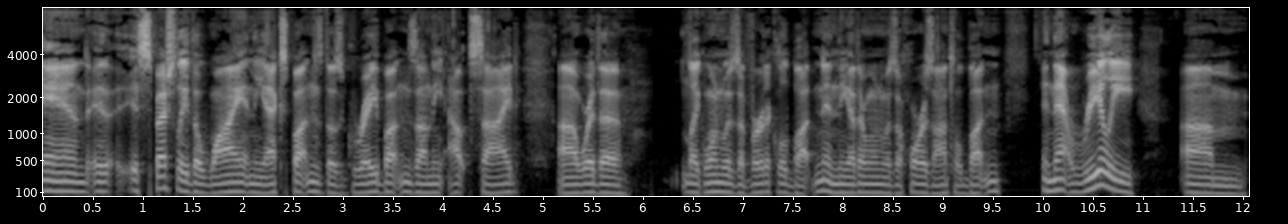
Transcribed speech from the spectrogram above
and especially the Y and the X buttons, those gray buttons on the outside, uh, where the like one was a vertical button and the other one was a horizontal button, and that really um,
